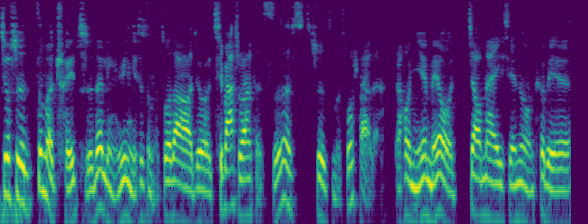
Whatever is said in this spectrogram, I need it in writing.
就是这么垂直的领域，你是怎么做到就七八十万粉丝的？是怎么做出来的？然后你也没有叫卖一些那种特别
